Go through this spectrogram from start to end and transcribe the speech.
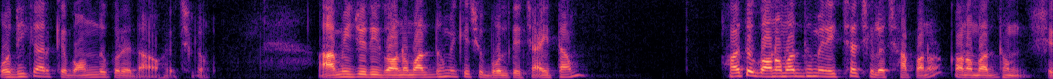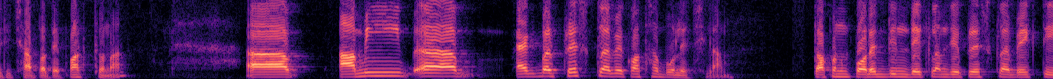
অধিকারকে বন্ধ করে দেওয়া হয়েছিল। আমি যদি গণমাধ্যমে কিছু বলতে চাইতাম হয়তো গণমাধ্যমের ইচ্ছা ছিল ছাপানোর, গণমাধ্যম সেটি ছাপাতে পারতো না। আমি একবার প্রেস ক্লাবে কথা বলেছিলাম। তখন পরের দিন দেখলাম যে প্রেস ক্লাবে একটি,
